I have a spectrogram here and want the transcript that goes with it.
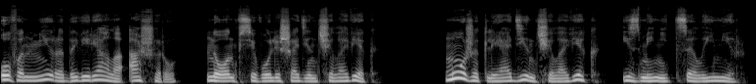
Офан Мира доверяла Ашеру, но он всего лишь один человек. Может ли один человек изменить целый мир?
